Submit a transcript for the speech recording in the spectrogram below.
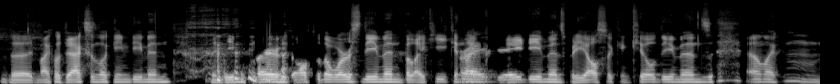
the Michael Jackson looking demon, the Demon Slayer, who's also the worst demon, but like he can Right. like create demons, but he also can kill demons. And I'm like, hmm,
